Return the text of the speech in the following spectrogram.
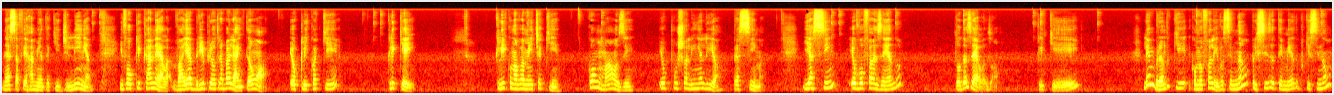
nessa ferramenta aqui de linha, e vou clicar nela, vai abrir para eu trabalhar. Então, ó, eu clico aqui, cliquei, clico novamente aqui, com o mouse, eu puxo a linha ali, ó, para cima. E assim eu vou fazendo todas elas, ó. Cliquei, Lembrando que, como eu falei, você não precisa ter medo, porque se não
